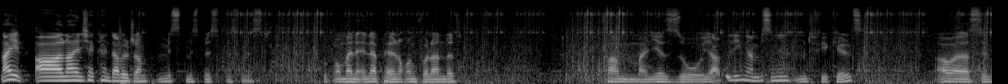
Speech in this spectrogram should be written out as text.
Nein, ah nein, ich habe keinen Double Jump. Mist, Mist, Mist, Mist, Mist. Gucken, ob meine Enderpelle noch irgendwo landet. Fahren wir mal hier so. Ja, wir liegen ein bisschen hinten mit vier Kills. Aber das sind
